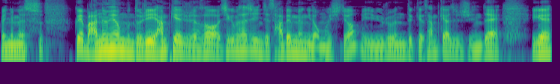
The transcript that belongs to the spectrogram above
왜냐면 수, 꽤 많은 회원분들이 함께 해주셔서 지금 사실 이제 400명이 넘으시죠? 이 유료원들께서 함께 해주시는데 이게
